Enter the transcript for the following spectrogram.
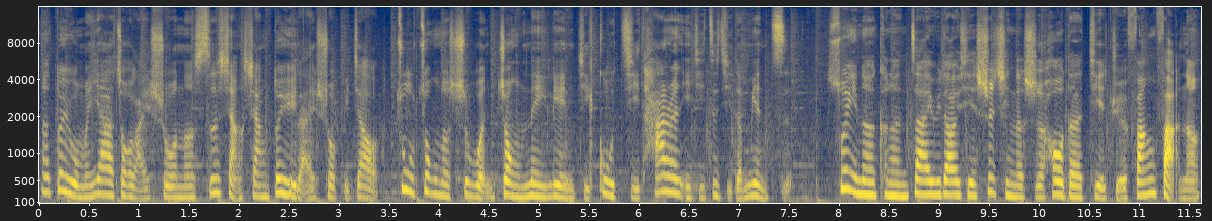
那对于我们亚洲来说呢，思想相对于来说比较注重的是稳重内敛以及顾及他人以及自己的面子。所以呢，可能在遇到一些事情的时候的解决方法呢，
